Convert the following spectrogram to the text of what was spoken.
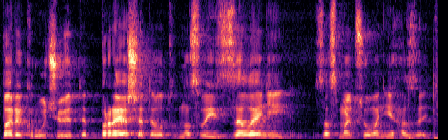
перекручуєте, брешете от на своїй зеленій засмальцьованій газеті.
